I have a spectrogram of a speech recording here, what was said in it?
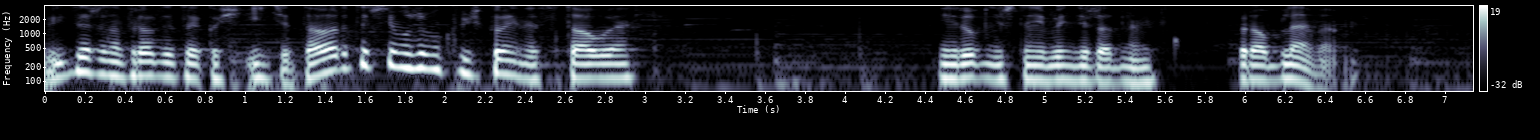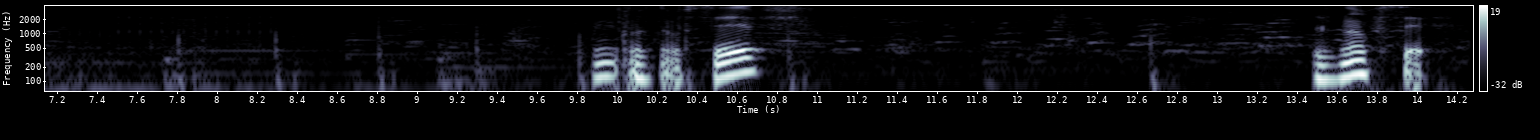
Widzę, że naprawdę to jakoś idzie. Teoretycznie możemy kupić kolejne stoły. I również to nie będzie żadnym problemem. Mm, Znów syf. Znów syf.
